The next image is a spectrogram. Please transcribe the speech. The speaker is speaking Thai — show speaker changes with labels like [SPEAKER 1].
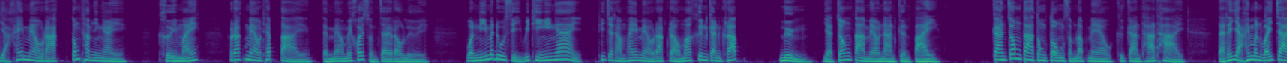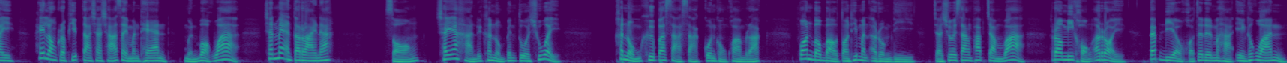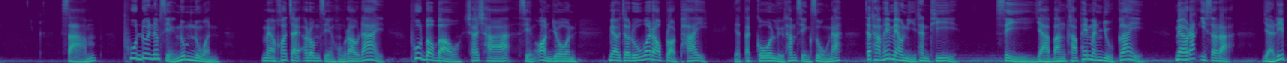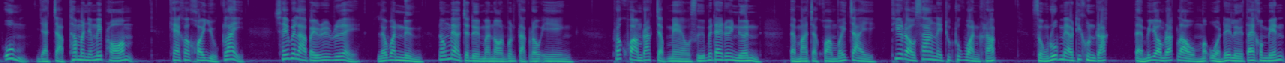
[SPEAKER 1] อยากให้แมวรักต้องทำยังไง เคยไหม รักแมวแทบตาย แต่แมวไม่ค่อยสนใจเราเลย วันนี้มาดูสี่วิธีง่ายๆ ที่จะทำให้แมวรักเรามากขึ้นกันครับ 1. อย่าจ้องตาแมวนานเกินไป การจ้องตาตรงๆสำหรับแมวคือการท้าทาย แต่ถ้าอยากให้มันไว้ใจ ให้ลองกระพริบตาช้าๆใส่มันแทน เหมือนบอกว่า ฉันไม่อันตรายนะ 2. ใช้อาหารหรือขนมเป็นตัวช่วย ขนมคือภาษาสากลของความรัก ป้อนเบาๆตอนที่มันอารมณ์ดี จะช่วยสร้างภาพจำว่า เรามีของอร่อย แป๊บเดียวขอจะเดินมาหาเองทุกวัน 3. พูดด้วยน้ำเสียงนุ่มนวลแมวเข้าใจอารมณ์เสียงของเราได้ พูดเบาๆ ช้าๆ เสียงอ่อนโยน แมวจะรู้ว่าเราปลอดภัย อย่าตะโกนหรือทำเสียงสูงนะ จะทำให้แมวหนีทันที 4. อย่าบังคับให้มันอยู่ใกล้ แมวรักอิสระ อย่ารีบอุ้ม อย่าจับถ้ามันยังไม่พร้อม แค่ค่อยๆ อยู่ใกล้ ใช้เวลาไปเรื่อยๆ แล้ววันหนึ่ง น้องแมวจะเดินมานอนบนตักเราเอง เพราะความรักจับแมวซื้อไม่ได้ด้วยเงิน แต่มาจากความไว้ใจที่เราสร้างในทุกๆวันครับ ส่งรูปแมวที่คุณรัก แต่ไม่ยอมรักเรามาอวดได้เลยใต้คอมเมนต์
